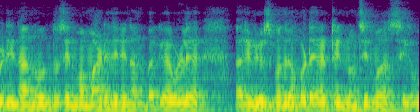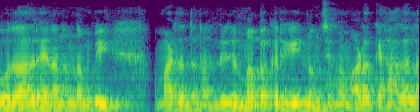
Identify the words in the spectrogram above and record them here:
ಬಿಡಿ ನಾನು ಒಂದು ಸಿನಿಮಾ ಮಾಡಿದ್ದೀನಿ, ನನ್ನ ಬಗ್ಗೆ ಒಳ್ಳೆ ರಿವ್ಯೂಸ್ ಬಂದರೆ ಒಬ್ಬ ಡೈರೆಕ್ಟ್ರ್ ಇನ್ನೊಂದು ಸಿನಿಮಾ ಸಿಗ್ಬೋದು. ಆದರೆ ನನ್ನನ್ನು ನಂಬಿ ಮಾಡಿದಂಥ ನನ್ನ ನಿರ್ಮಾಪಕರಿಗೆ ಇನ್ನೊಂದು ಸಿನಿಮಾ ಮಾಡೋಕ್ಕೆ ಆಗಲ್ಲ.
